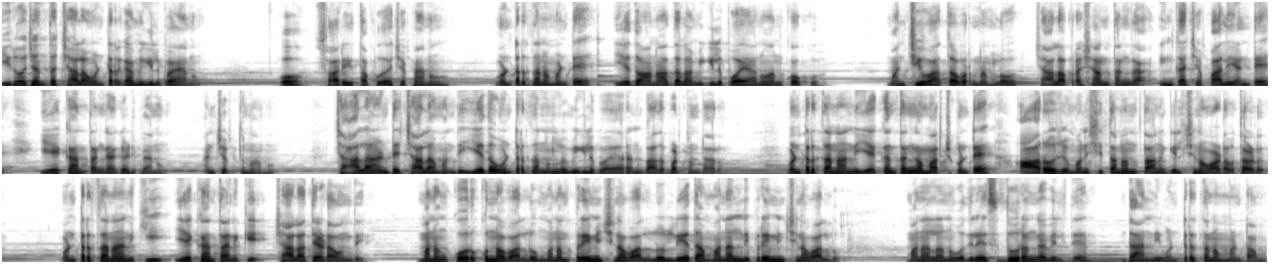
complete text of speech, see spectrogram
ఈ రోజంతా చాలా ఒంటరిగా మిగిలిపోయాను. ఓ సారీ తప్పుగా చెప్పాను. ఒంటరితనం అంటే ఏదో అనాథలా మిగిలిపోయాను అనుకోకు. మంచి వాతావరణంలో చాలా ప్రశాంతంగా ఇంకా చెప్పాలి అంటే ఏకాంతంగా గడిపాను అని చెప్తున్నాను. చాలా అంటే చాలామంది ఏదో ఒంటరితనంలో మిగిలిపోయారని బాధపడుతుంటారు. ఒంటరితనాన్ని ఏకాంతంగా మార్చుకుంటే ఆ రోజు మనిషి తనను తాను గెలిచిన వాడవుతాడు. ఒంటరితనానికి ఏకాంతానికి చాలా తేడా ఉంది. మనం కోరుకున్న వాళ్ళు మనం ప్రేమించిన వాళ్ళు లేదా మనల్ని ప్రేమించిన వాళ్ళు మనలను వదిలేసి దూరంగా వెళ్తే దాన్ని ఒంటరితనం అంటాం.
